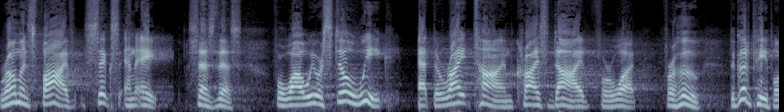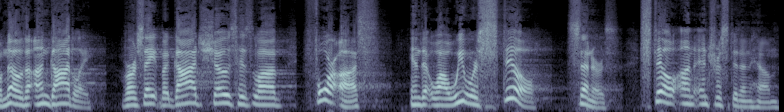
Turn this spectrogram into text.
Romans 5, 6, and 8 says this For while we were still weak, at the right time, Christ died for what? For who? The good people. No, the ungodly. Verse 8 But God shows his love for us in that while we were still sinners, still uninterested in him,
